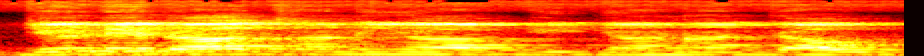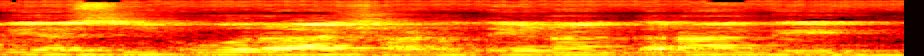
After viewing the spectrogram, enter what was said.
ਜਿਹੜੇ ਰਾਹ ਥਾਨੀ ਆਪ ਜੀ ਜਾਣਾ ਚਾਹੋਗੇ, ਅਸੀਂ ਉਹ ਰਾਹ ਛੱਡ ਦੇਣਾ ਕਰਾਂਗੇ।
